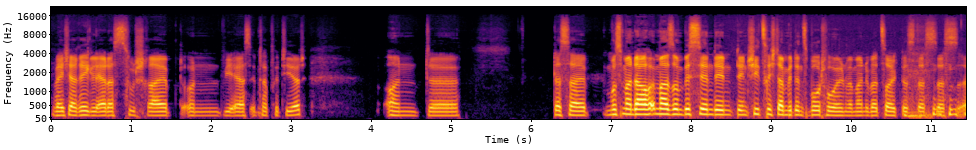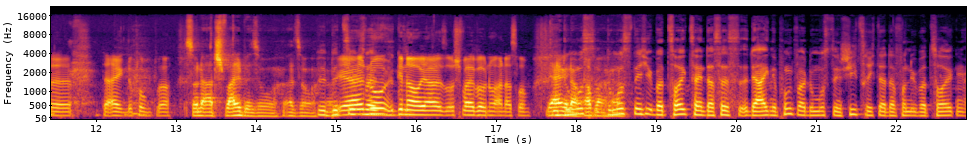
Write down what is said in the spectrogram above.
welcher Regel er das zuschreibt und wie er es interpretiert. Und äh, deshalb muss man da auch immer so ein bisschen den, den Schiedsrichter mit ins Boot holen, wenn man überzeugt ist, dass das äh, der eigene Punkt war. So eine Art Schwalbe, so. Also, Be ja, nur, genau, ja, so Schwalbe, nur andersrum. Ja, du, genau. musst, aber, du ja. musst nicht überzeugt sein, dass es der eigene Punkt war. Du musst den Schiedsrichter davon überzeugen,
